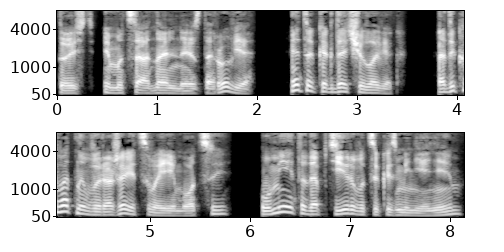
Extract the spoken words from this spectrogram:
То есть эмоциональное здоровье — это когда человек адекватно выражает свои эмоции, умеет адаптироваться к изменениям,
